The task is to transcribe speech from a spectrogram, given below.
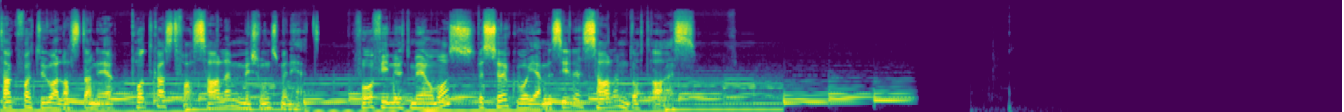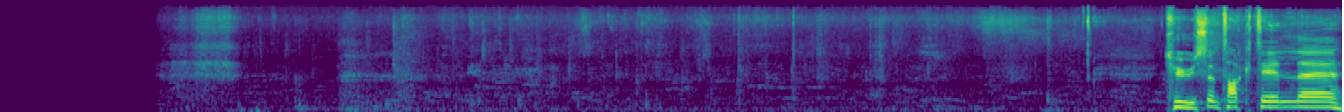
Takk for at du har lasta ned podkast fra Salem misjonsmyndighet. For å finne ut mer om oss, besøk vår hjemmeside salem.as. Tusen takk til eh,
